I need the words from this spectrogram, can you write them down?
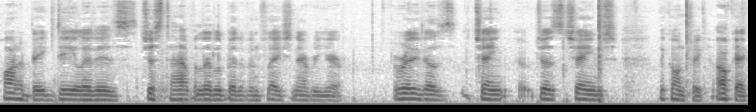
what a big deal it is just to have a little bit of inflation every year. It really does change, just change the country. Okay,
